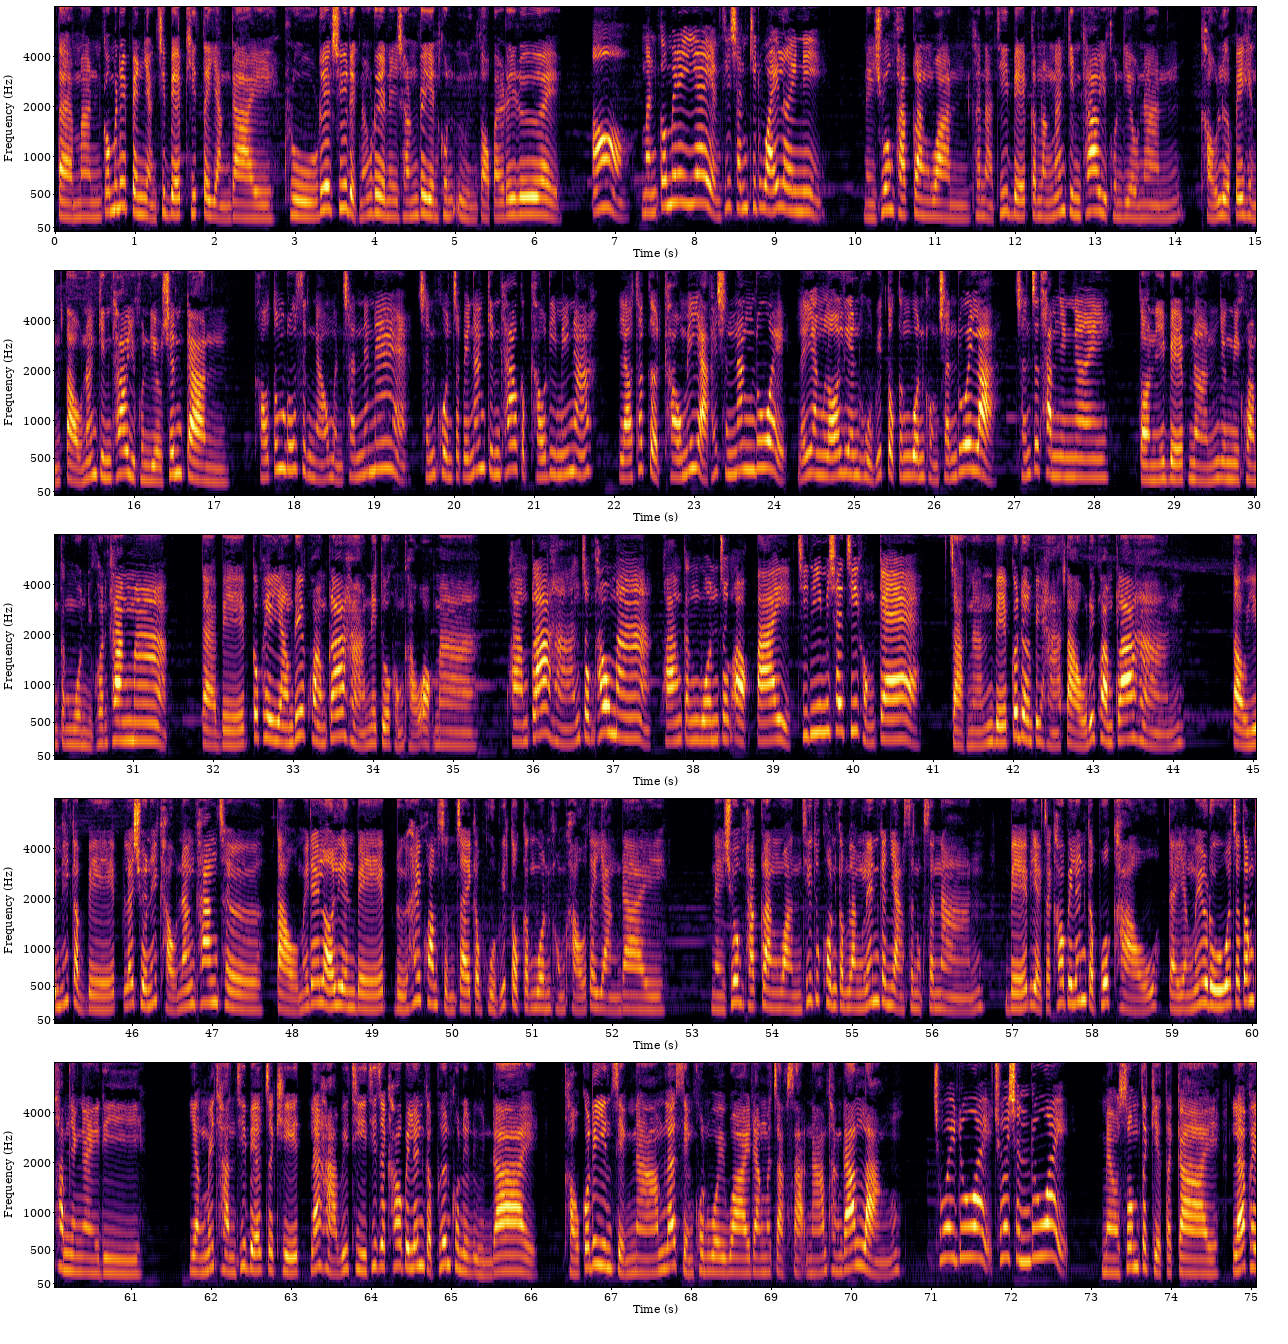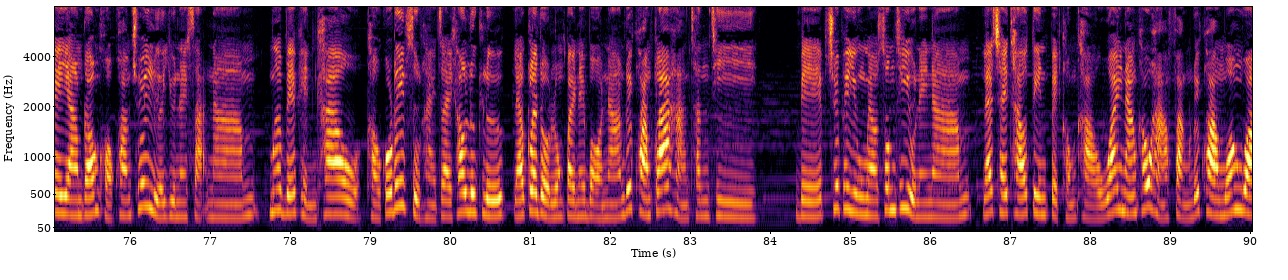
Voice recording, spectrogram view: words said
แต่มันก็ไม่ได้เป็นอย่างที่เบฟคิดแต่อย่างใด ครูเรียกชื่อเด็กนักเรียนในชั้นเรียนคนอื่นต่อไปเรื่อยๆ อ้อมันก็ไม่ได้แย่อย่างที่ฉันคิดไว้เลยนี่ ในช่วงพักกลางวัน ขณะที่เบฟกำลังนั่งกินข้าวอยู่คนเดียวนั้น เขาเหลือไปเห็นเต่านั่งกินข้าวอยู่คนเดียวเช่นกัน เขาต้องรู้สึกเหงาเหมือนฉันแน่ๆ ฉันควรจะไปนั่งกินข้าวกับเขาดีไหมนะ แล้วถ้าเกิดเขาไม่อยากให้ฉันนั่งด้วย และยังล้อเลียนหูดวิตกกังวลของฉันด้วยล่ะ ฉันจะทำยังไง ตอนนี้เบฟนั้นยังมีความกังวลอยู่ค่อนข้างมาก แต่เบฟก็พยายามเรียกความกล้าหาญในตัวของเขาออกมา ความกล้าหาญจงเข้ามา ความกังวลจงออกไป ที่นี่ไม่ใช่ที่ของแก จากนั้นเบฟก็เดินไปหาเต่าด้วยความกล้าหาญ เต่ายิ้มให้กับเบฟและชวนให้เขานั่งข้างเธอ เต่าไม่ได้ล้อเลียนเบฟหรือให้ความสนใจกับหูดวิตกกังวลของเขาแต่อย่างใด ในช่วงพักกลางวันที่ทุกคนกำลังเล่นกันอย่างสนุกสนาน เบฟอยากจะเข้าไปเล่นกับพวกเขา แต่ยังไม่รู้ว่าจะต้องทำยังไงดี ยังไม่ทันที่เบฟจะคิด และหาวิธีที่จะเข้าไปเล่นกับเพื่อนคนอื่นๆได้ เขาก็ได้ยินเสียงน้ำและเสียงคนโวยวายดังมาจากสระน้ำทางด้านหลัง ช่วยด้วย ช่วยฉันด้วย แมวส้มตะเกียกตะกาย และพยายามร้องขอความช่วยเหลืออยู่ในสระน้ำเมื่อเบฟเห็นเข้า เขาก็รีบสูดหายใจเข้าลึกๆ แล้วกระโดดลงไปในบ่อน้ำด้วยความกล้าหาญทันที เบฟช่วยพยุงแมวส้มที่อยู่ในน้ำ และใช้เท้าตีนเป็ดของเขาว่ายน้ำเข้าหาฝั่งด้วยความว่องไว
